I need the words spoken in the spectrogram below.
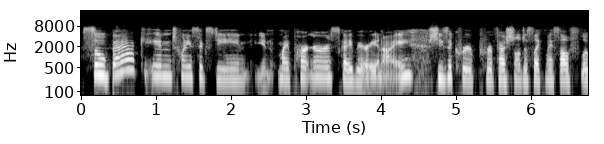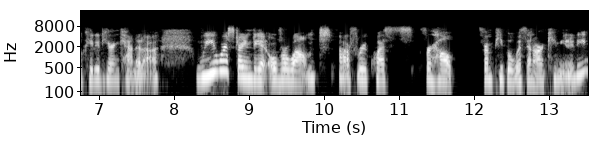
So back in 2016, you know, my partner Skye Berry and I, she's a career professional just like myself, located here in Canada. We were starting to get overwhelmed uh, for requests for help from people within our community.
